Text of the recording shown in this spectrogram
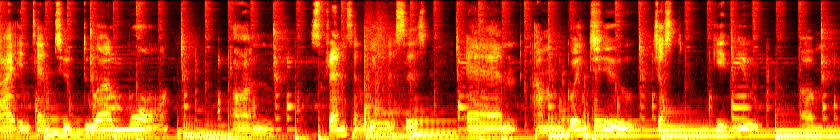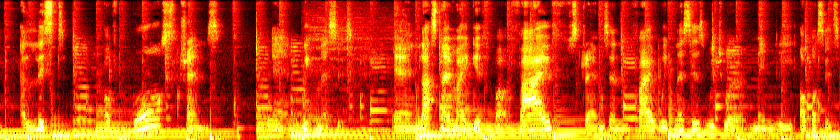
I intend to dwell more on strengths and weaknesses, and I'm going to just give you um, a list of more strengths and weaknesses. And last time I gave about five strengths and five weaknesses, which were mainly opposites.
